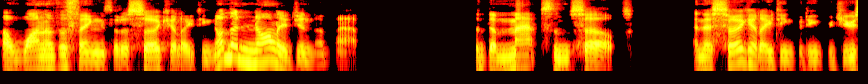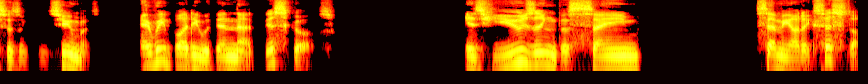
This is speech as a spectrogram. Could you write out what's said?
are one of the things that are circulating, not the knowledge in the map, but the maps themselves. And they're circulating between producers and consumers. Everybody within that discourse is using the same semiotic system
